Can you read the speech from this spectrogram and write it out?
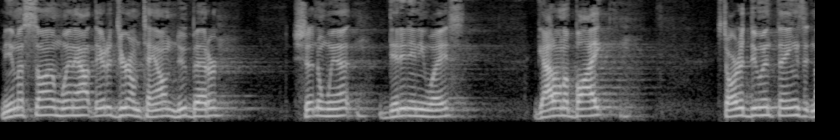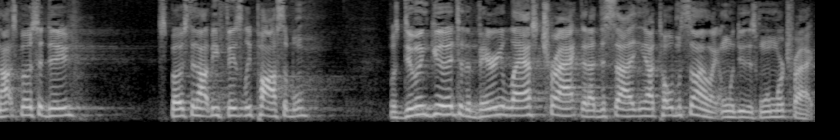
Me and my son went out there to Durhamtown, knew better, shouldn't have went, did it anyways got on a bike, started doing things that not supposed to do, supposed to not be physically possible, was doing good to the very last track that I decided, you know, I told my son, like, I'm going to do this one more track.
